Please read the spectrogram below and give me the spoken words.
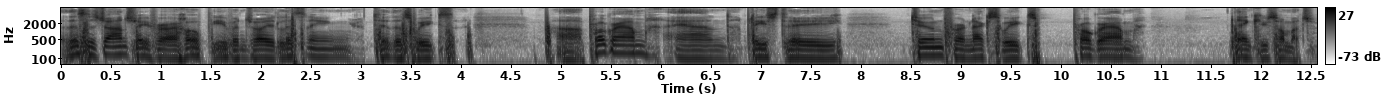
This is John Schaefer. I hope you've enjoyed listening to this week's uh, program, and please stay tuned for next week's program. Thank you so much.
